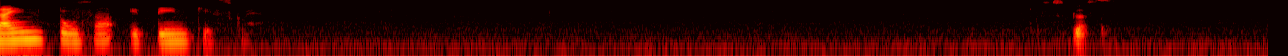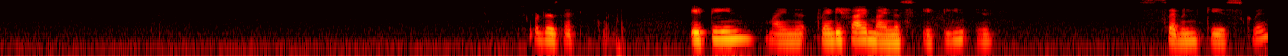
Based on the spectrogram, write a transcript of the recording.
9 2 18 k square. plus. So what does that equal? 18 minus 25 minus 18 is 7k square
